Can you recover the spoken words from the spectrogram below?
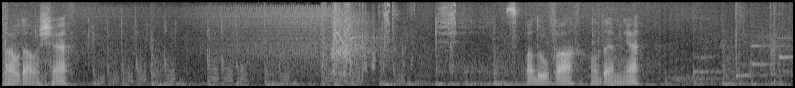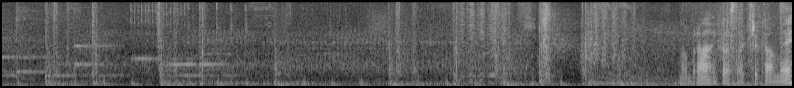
Dobra, udało się. Spaduwa ode mnie. Dobra, i teraz tak, czekamy.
